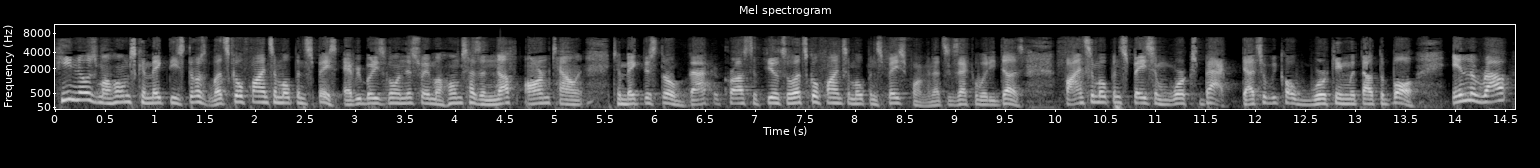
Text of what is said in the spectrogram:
He knows Mahomes can make these throws. Let's go find some open space. Everybody going this way. Mahomes has enough arm talent to make this throw back across the field. So let's go find some open space for him. And that's exactly what he does. Find some open space and works back. That's what we call working without the ball. In the route,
